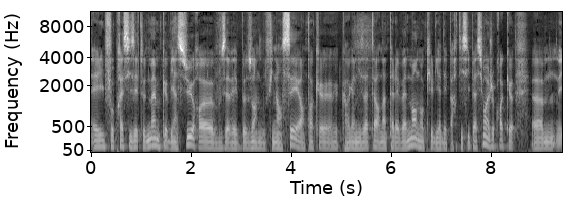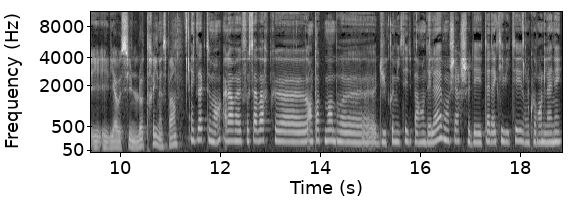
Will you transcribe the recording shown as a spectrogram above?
Et il faut préciser tout de même que bien sûr, euh, vous avez besoin de vous financer en tant qu'organisateur d'un tel événement, donc il y a des participations et je crois que euh, il y a aussi une loterie, n'est-ce pas? Exactement. Alors il faut savoir que euh, en tant que membre du comité de parents d'élèves, on cherche des tas d'activités dans le courant de l'année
